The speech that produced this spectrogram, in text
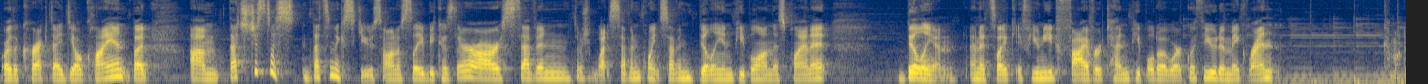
or the correct ideal client? But um, that's just a that's an excuse, honestly, because there are seven there's what seven point seven billion people on this planet, billion, and it's like if you need five or ten people to work with you to make rent, come on.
